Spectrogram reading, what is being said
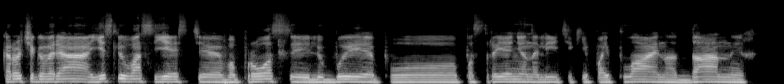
Короче говоря, если у вас есть вопросы любые по построению аналитики, пайплайна, данных,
